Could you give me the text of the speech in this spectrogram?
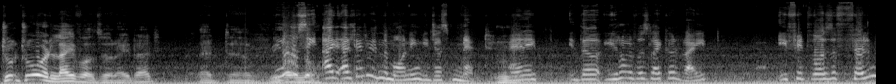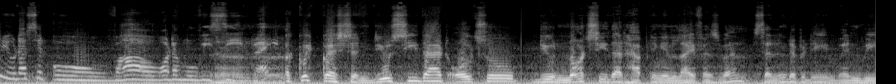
True, true or live also, right, Raj? That uh, we no don't see know. I, i'll tell you in the morning we just met Mhm. and it the you know it was like a right if it was a film you would have said oh wow what a movie scene right A quick question: Do you see that also? Do you not see that happening in life as well? Serendipity when we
